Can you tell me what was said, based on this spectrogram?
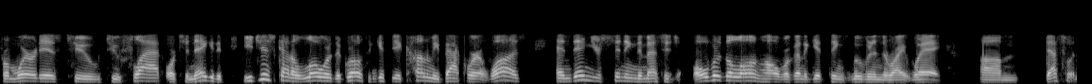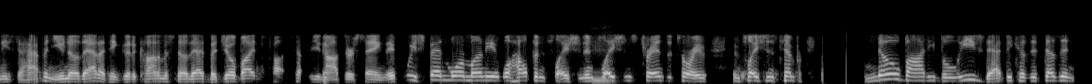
from where it is to to flat or to negative. You just got to lower the growth and get the economy back where it was, and then you're sending the message over the long haul. We're going to get things moving in the right way. Um, that's what needs to happen. You know that. I think good economists know that. But Joe Biden's you know out there saying if we spend more money, it will help inflation. Mm. Inflation's mm. transitory. Inflation's temporary. Nobody believes that because it doesn't.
